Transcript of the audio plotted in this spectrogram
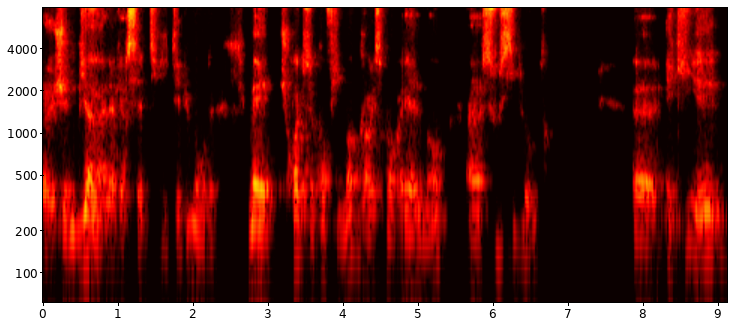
euh, j'aime bien la versatilité du monde, mais je crois que ce confinement correspond réellement à un souci de l'autre euh, et qui est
